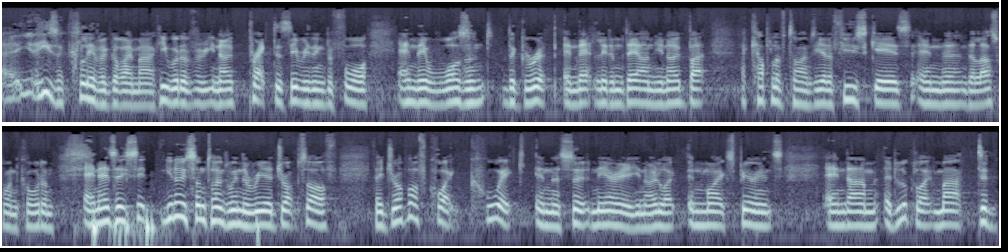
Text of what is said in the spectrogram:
Uh, he's a clever guy, Marc. He would have, you know, practiced everything before, and there wasn't the grip, and that let him down. You know, but a couple of times he had a few scares, and the, the last one caught him. And as I said, you know, sometimes when the rear drops off, they drop off quite quick in a certain area. You know, like in my experience, and um, it looked like Mark did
